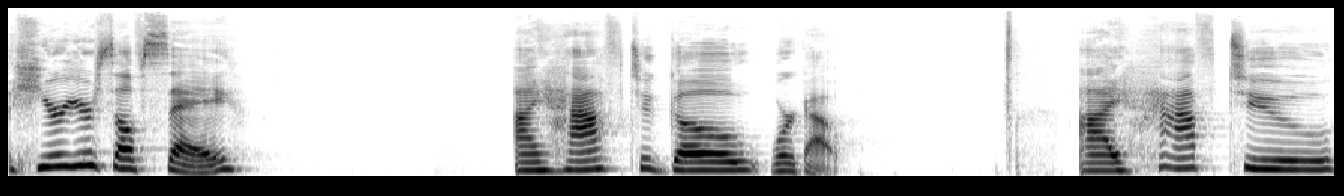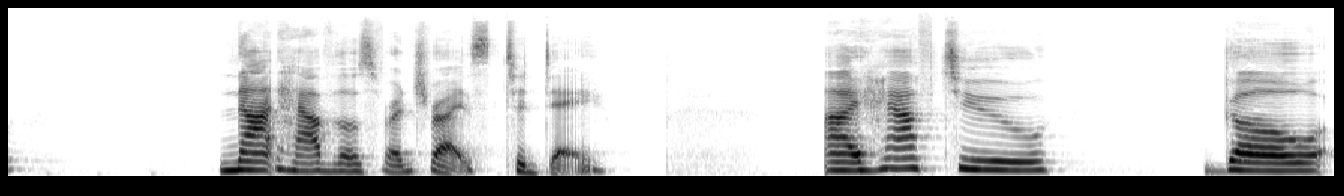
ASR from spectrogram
hear yourself say, I have to go work out. I have to not have those french fries today. I have to go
